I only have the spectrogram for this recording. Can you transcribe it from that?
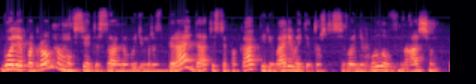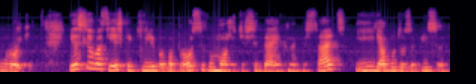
Более подробно мы все это с вами будем разбирать, да, то есть а пока переваривайте то, что сегодня было в нашем уроке. Если у вас есть какие-либо вопросы, вы можете всегда их написать, и я буду записывать.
